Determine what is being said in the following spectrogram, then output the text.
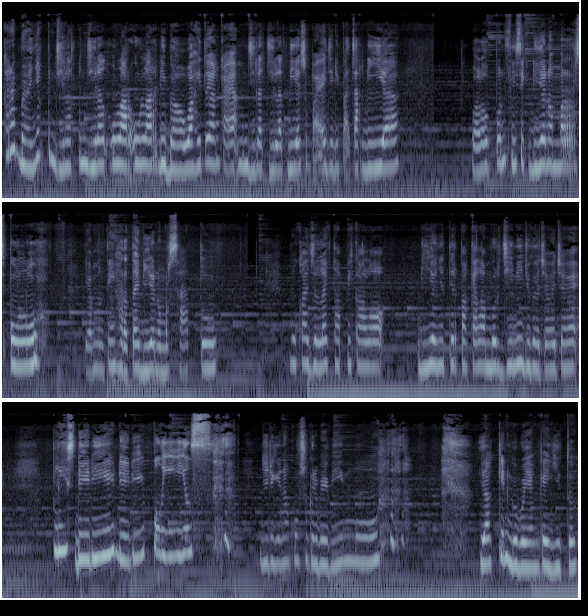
karena banyak penjilat-penjilat ular-ular di bawah itu yang kayak menjilat-jilat dia supaya jadi pacar dia. Walaupun fisik dia nomor 10 yang penting harta dia nomor satu muka jelek tapi kalau dia nyetir pakai Lamborghini juga cewek-cewek please daddy daddy please. Jadi gini aku sugar babymu. Yakin gue bayang kayak gitu.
